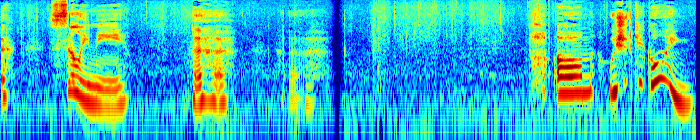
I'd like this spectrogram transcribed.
silly me. um, we should get going.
